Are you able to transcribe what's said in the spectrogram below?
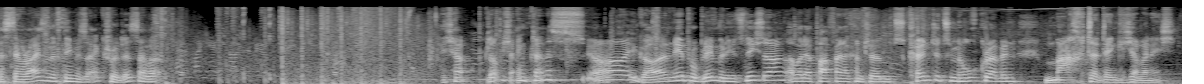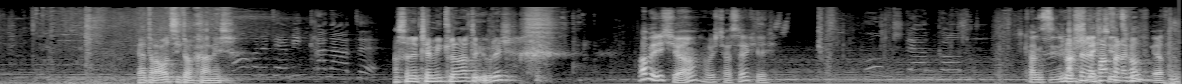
dass der Horizon Lift nicht mehr so accurate ist, aber... Ich habe, glaube ich, ein kleines... Ja, egal. Nee, Problem würde ich jetzt nicht sagen, aber der Pathfinder könnte, könnte zu mir hochgrabbeln. Macht er, denke ich aber nicht. Er traut sich doch gar nicht. Hast du eine Thermikgranate übrig? Habe ich, ja. Habe ich tatsächlich. Ich kann sie nur Ach, wenn der schlecht hier Pathfinder jetzt kommt? hochwerfen.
